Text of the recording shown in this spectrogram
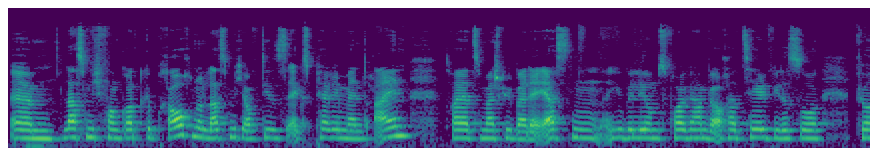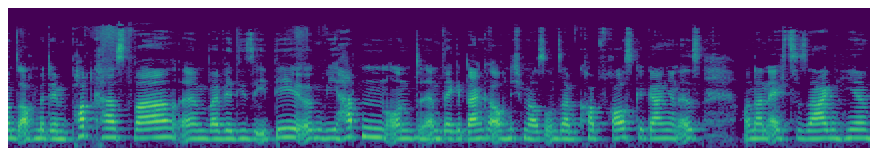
ähm, lass mich von Gott gebrauchen und lass mich auf dieses Experiment ein. Das war ja zum Beispiel bei der ersten Jubiläumsfolge, haben wir auch erzählt, wie das so für uns auch mit dem Podcast war, ähm, weil wir diese Idee irgendwie hatten und ähm, der Gedanke auch nicht mehr aus unserem Kopf rausgegangen ist. Und dann echt zu sagen, hier,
